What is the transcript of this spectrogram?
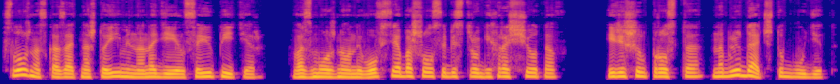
Сложно сказать, на что именно надеялся Юпитер. Возможно, он и вовсе обошелся без строгих расчетов и решил просто наблюдать, что будет.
